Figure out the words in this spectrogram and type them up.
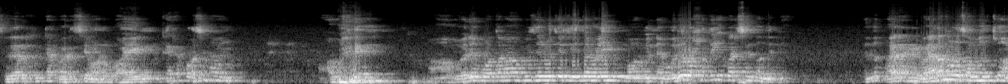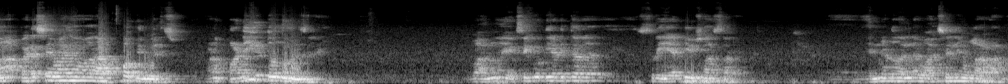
സിഗരറ്റിന്റെ പരസ്യമാണ് ഭയങ്കര പ്രശ്നമായി. അവർ അവർ പത്രം ഓഫീസിൽ വിളിച്ച് ചീത്ത വിളി പിന്നെ ഒരു വർഷത്തേക്ക് പരസ്യം തന്നില്ല. എന്ന് വേറെ നമ്മളെ സംബന്ധിച്ചു ആ പരസ്യമായി അവർ അപ്പം പിൻവലിച്ചു കാരണം പണി കിട്ടുമെന്ന് മനസ്സിലായി. അപ്പൊ അന്ന് executive editor Shri A P Vishwas sir എന്നോട് നല്ല വാത്സല്യമുള്ള ആളാണ്.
